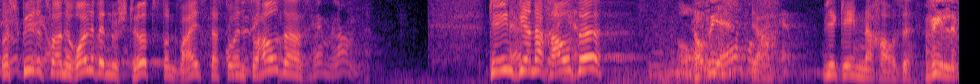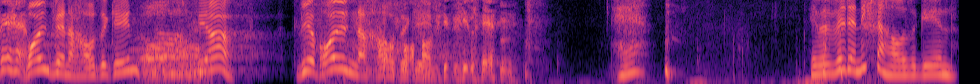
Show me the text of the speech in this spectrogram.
Was spielt es für eine Rolle, wenn du stirbst und weißt, dass du ein Zuhause hast? Gehen wir nach Hause? Ja, wir gehen nach Hause. Wollen wir nach Hause gehen? Ja, wir wollen nach Hause gehen. Hä? Ja, wer will denn nicht nach Hause gehen?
